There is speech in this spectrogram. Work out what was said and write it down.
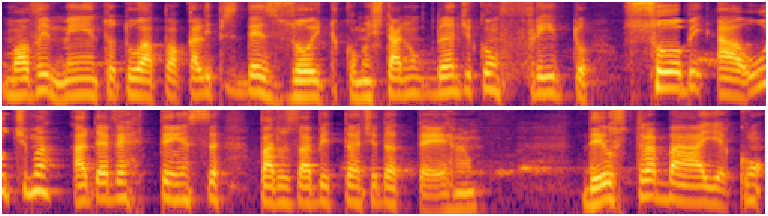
movimento do Apocalipse 18, como está num grande conflito sob a última advertência para os habitantes da terra. Deus trabalha com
